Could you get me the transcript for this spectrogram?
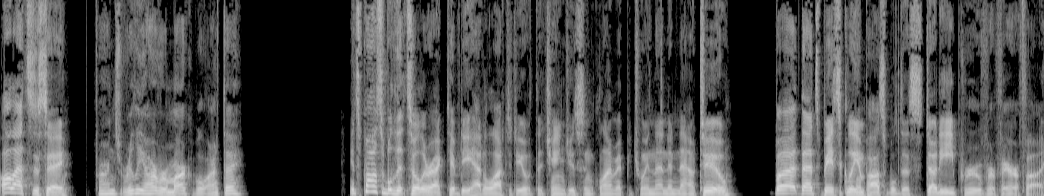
All that's to say, ferns really are remarkable, aren't they? It's possible that solar activity had a lot to do with the changes in climate between then and now, too, but that's basically impossible to study, prove, or verify.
